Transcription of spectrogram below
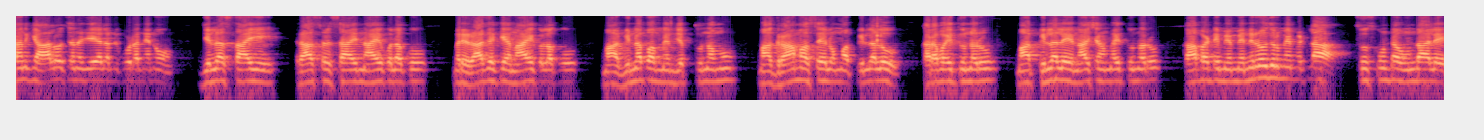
దానికి ఆలోచన చేయాలని కూడా నేను జిల్లా స్థాయి రాష్ట్ర స్థాయి నాయకులకు మరి రాజకీయ నాయకులకు మా విన్నపం మేము చెప్తున్నాము. మా గ్రామస్థాయిలో మా పిల్లలు ఖరాబ్ అవుతున్నారు. మా పిల్లలే నాశనం అవుతున్నారు. కాబట్టి మేము ఎన్ని రోజులు మేము ఇట్లా చూసుకుంటా ఉండాలి?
